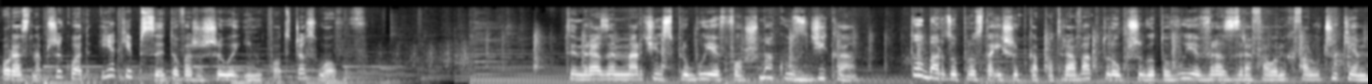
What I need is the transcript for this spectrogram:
oraz na przykład jakie psy towarzyszyły im podczas łowów. Tym razem Marcin spróbuje forszmaku z dzika. To bardzo prosta i szybka potrawa, którą przygotowuje wraz z Rafałem Chwaluczykiem,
